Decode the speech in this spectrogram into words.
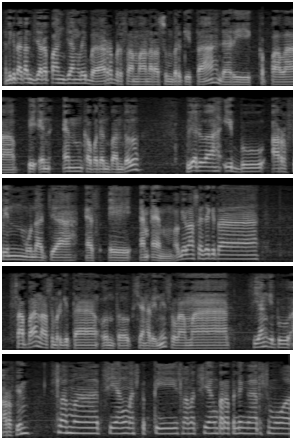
Nanti kita akan bicara panjang lebar bersama narasumber kita dari Kepala BNN Kabupaten Bantul. Beliau adalah Ibu Arvin Munajah SEMM. Oke langsung saja kita sapa narasumber kita untuk siang hari ini. Selamat siang Ibu Arvin. Selamat siang Mas Peti, selamat siang para pendengar semua.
